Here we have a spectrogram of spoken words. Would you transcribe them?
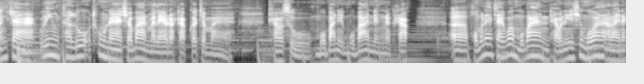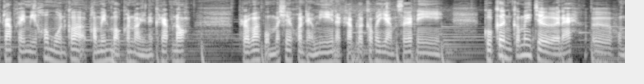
หลังจากวิ่งทะลุทุ่งนาชาวบ้านมาแล้วนะครับ ก็จะมาเข้าสู่หมู่บ้านอีกหมู่บ้านหนึ่งนะครับเออผมไม่แน่ใจว่าหมู่บ้านแถวนี้ชื่อหมู่บ้านอะไรนะครับ ใครมีข้อมูลก็คอมเมนต์บอกกันหน่อยนะครับเนาะเพราะว่าผมไม่ใช่คนแถวนี้นะครับ แล้วก็พยายามเซิร์ชใน Google ก็ไม่เจอนะเออผม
